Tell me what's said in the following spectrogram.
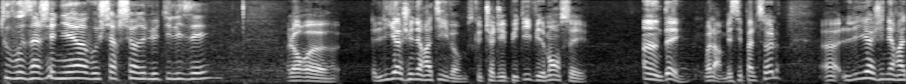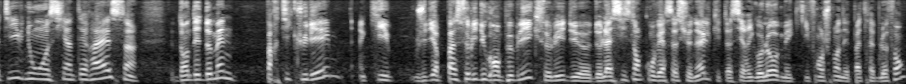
tous vos ingénieurs et vos chercheurs de l'utiliser? Alors, euh, l'IA générative, parce que ChatGPT, évidemment, c'est un des, voilà, mais c'est pas le seul. Euh, L'IA générative, nous on s'y intéresse dans des domaines particuliers qui, je veux dire, pas celui du grand public, celui de, de l'assistant conversationnel qui est assez rigolo, mais qui franchement n'est pas très bluffant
